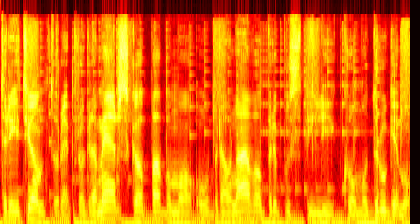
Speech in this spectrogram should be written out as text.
tretjo, torej programersko, pa bomo obravnavo prepustili komu drugemu.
